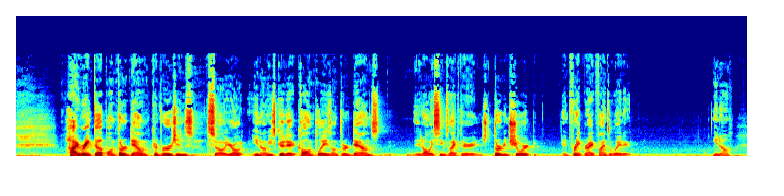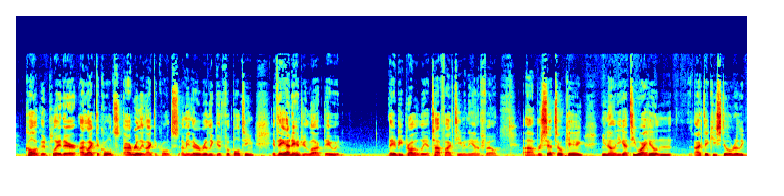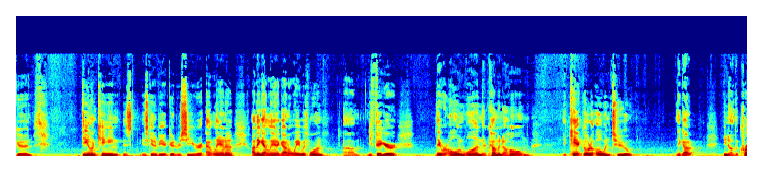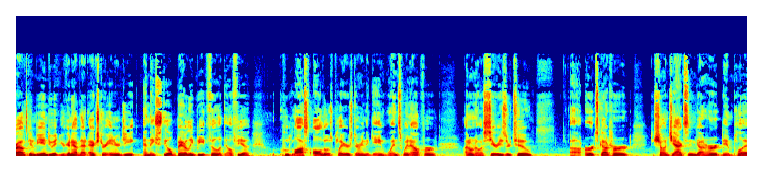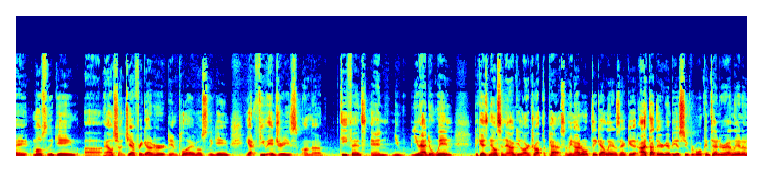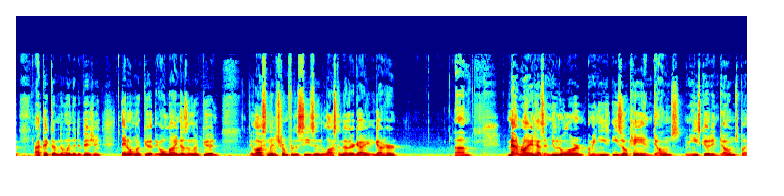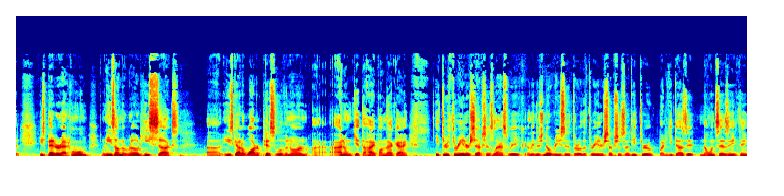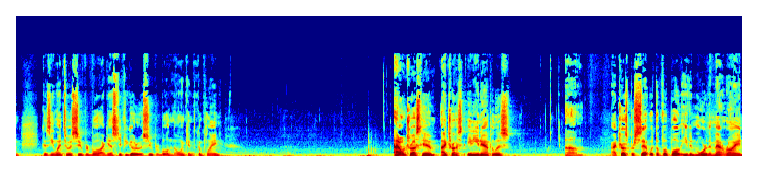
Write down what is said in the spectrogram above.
high ranked up on third down conversions. So you're, you know, he's good at calling plays on third downs. It always seems like they're third and short, and Frank Reich finds a way to, you know, call a good play there. I like the Colts. I really like the Colts. I mean, they're a really good football team. If they had Andrew Luck, they would they'd be probably a top five team in the NFL. Uh, Brissett's okay. You know, you got T.Y. Hilton. I think he's still really good. Deon Cain is is going to be a good receiver. Atlanta, I think Atlanta got away with one. Um, you figure they were 0 1. They're coming to home. You can't go to 0 2. They got you know, the crowd's going to be into it. You're going to have that extra energy. And they still barely beat Philadelphia, who lost all those players during the game. Wentz went out for, I don't know, a series or two. Uh, Ertz got hurt. DeSean Jackson got hurt, didn't play most of the game. Uh, Alshon Jeffery got hurt, didn't play most of the game. He had a few injuries on the defense, and you you had to win because Nelson Agholor dropped the pass. I mean, I don't think Atlanta's that good. I thought they were going to be a Super Bowl contender, Atlanta. I picked them to win the division. They don't look good. The old line doesn't look good. They lost Lindstrom for the season, lost another guy, got hurt. Um, Matt Ryan has a noodle arm. I mean, he's he's okay in domes. I mean, he's good in domes, but he's better at home. When he's on the road, he sucks. Uh, he's got a water pistol of an arm. I, I don't get the hype on that guy. He threw three interceptions last week. I mean, there's no reason to throw the three interceptions that he threw, but he does it. No one says anything because he went to a Super Bowl. I guess if you go to a Super Bowl, no one can complain. I don't trust him. I trust Indianapolis. Um, I trust Brissett with the football even more than Matt Ryan,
